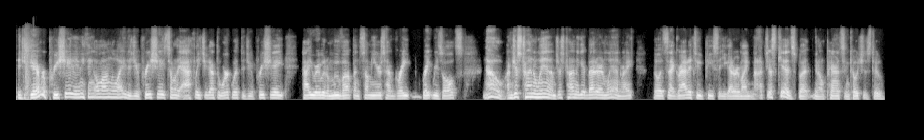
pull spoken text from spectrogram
did you ever appreciate anything along the way? Did you appreciate some of the athletes you got to work with? Did you appreciate how you were able to move up and some years have great, great results? No, I'm just trying to win. I'm just trying to get better and win, right? So it's that gratitude piece that you got to remind not just kids, but you know, parents and coaches too.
